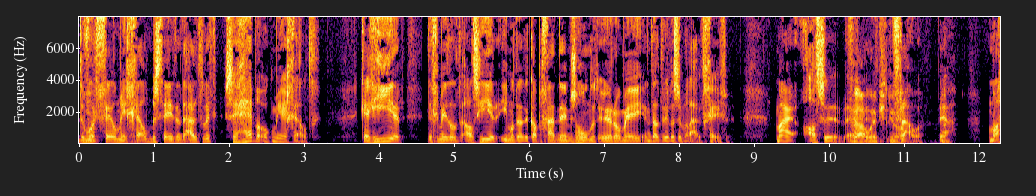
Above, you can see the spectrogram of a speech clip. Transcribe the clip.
er wordt veel meer geld besteed aan het uiterlijk. Ze hebben ook meer geld. Kijk, hier, de gemiddeld, als hier iemand naar de kapper gaat, nemen ze 100 euro mee en dat willen ze wel uitgeven. Maar als ze. eh, Vrouwen heb je nu al. Vrouwen, ja. Man,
